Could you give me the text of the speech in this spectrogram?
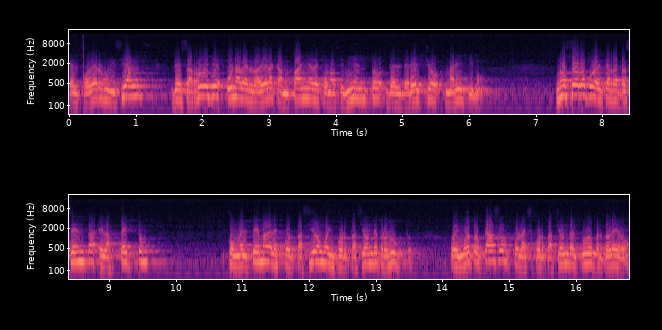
el Poder Judicial, desarrolle una verdadera campaña de conocimiento del derecho marítimo, no solo por el que representa el aspecto con el tema de la exportación o importación de productos, o en otro caso por la exportación del crudo petrolero,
